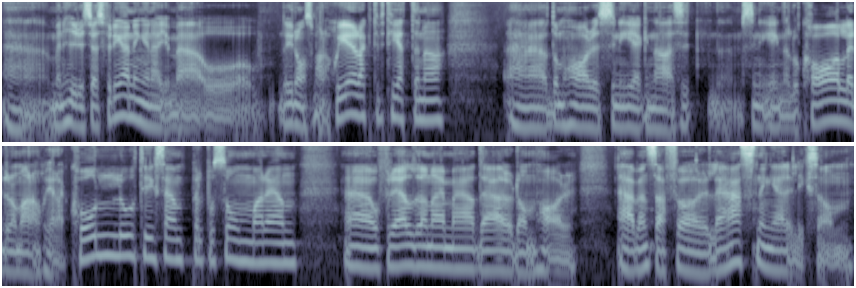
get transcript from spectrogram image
eh, men Hyresgästföreningen är ju med och det är de som arrangerar aktiviteterna. Eh, de har sina egna, sina egna lokaler där de arrangerar kollo till exempel på sommaren. Eh, och föräldrarna är med där och de har även så här föreläsningar, liksom,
